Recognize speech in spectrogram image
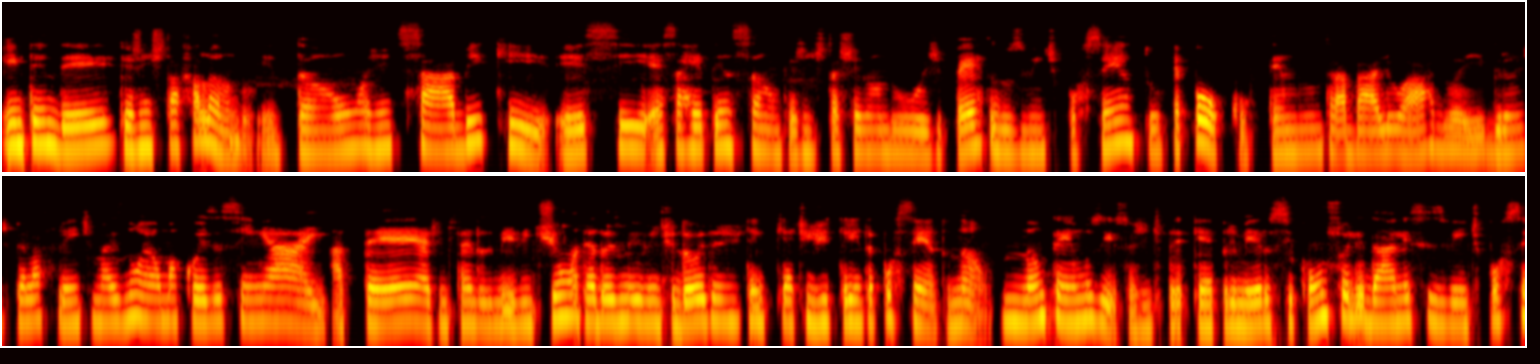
entender o que a gente está falando. Então, a gente sabe que esse, essa retenção que a gente está chegando hoje perto dos 20% é pouco. Temos um trabalho árduo aí grande pela frente, mas não é uma coisa assim, ai, até a gente está em 2021, até 2022 a gente tem que atingir 30%. Não, não temos isso. A gente quer primeiro se consolidar nesses 20%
